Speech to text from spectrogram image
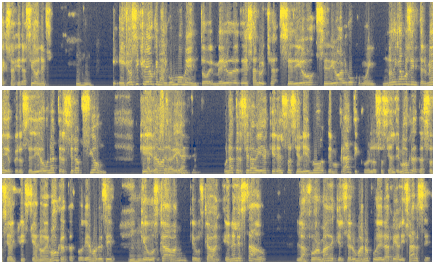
exageraciones. y, yo sí creo que en algún momento, en medio de, esa lucha, se dio, se dio algo como, no digamos intermedio, pero se dio una tercera opción, que era básicamente una tercera vía, que era el socialismo democrático, los socialdemócratas, social cristiano-demócratas, podríamos decir, que buscaban, que buscaban en el Estado la forma de que el ser humano pudiera realizarse,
